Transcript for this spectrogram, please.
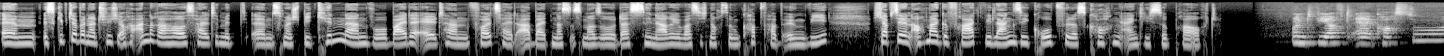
Ähm, es gibt aber natürlich auch andere Haushalte mit ähm, zum Beispiel Kindern, wo beide Eltern Vollzeit arbeiten. Das ist mal so das Szenario, was ich noch so im Kopf habe irgendwie. Ich habe sie dann auch mal gefragt, wie lange sie grob für das Kochen eigentlich so braucht. Und wie oft äh, kochst du,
